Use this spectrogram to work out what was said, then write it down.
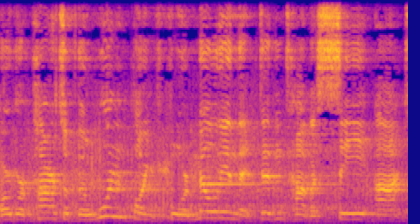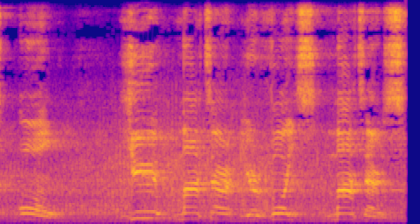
or were part of the 1.4 million that didn't have a say at all. You matter, your voice matters.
